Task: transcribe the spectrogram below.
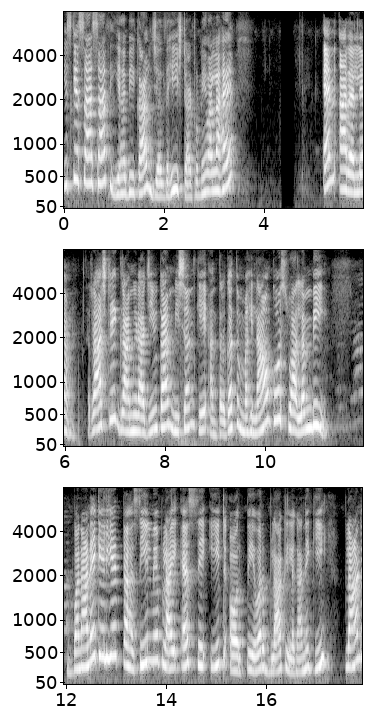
इसके साथ साथ यह भी काम जल्द ही स्टार्ट होने वाला है। एन आर एल एम राष्ट्रीय ग्रामीण आजीविका मिशन के अंतर्गत महिलाओं को स्वावलंबी बनाने के लिए तहसील में प्लाई एस से ईट और पेवर ब्लॉक लगाने की प्लांट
